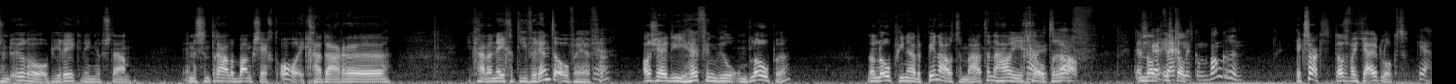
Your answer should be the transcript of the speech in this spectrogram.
10.000 euro op je rekening hebt staan. En de centrale bank zegt, oh ik ga daar, eh, ik ga daar negatieve rente over heffen. Ja. Als jij die heffing wil ontlopen, dan loop je naar de pinautomaat en dan haal je je je geld eraf. Dus en je dan krijgt is dat, eigenlijk een bankrun. exact, dat is wat je uitlokt. Ja.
